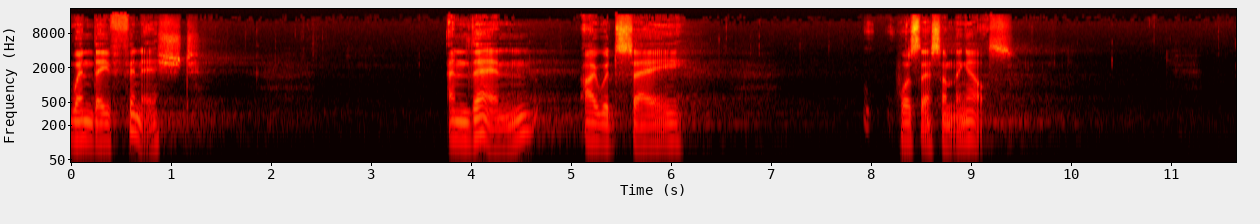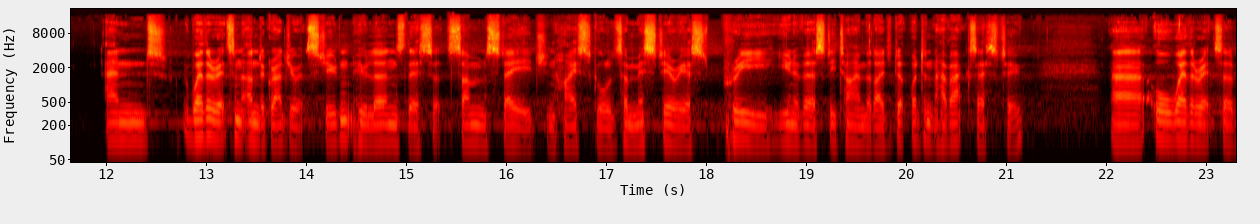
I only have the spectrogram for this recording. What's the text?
when they've finished. And then I would say, was there something else? And whether it's an undergraduate student who learns this at some stage in high school, some mysterious pre university time that I didn't have access to, uh, or whether it's a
